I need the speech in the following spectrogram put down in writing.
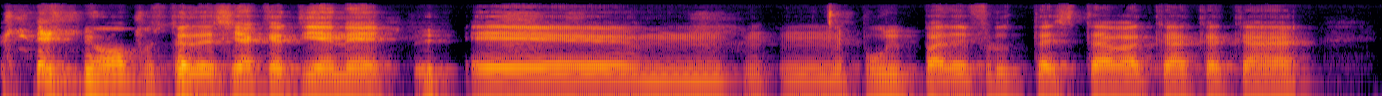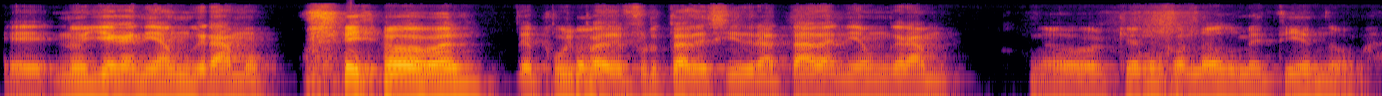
No, pues te decía que tiene eh, mm, mm, pulpa de fruta, estaba acá, acá, acá. Eh, no llega ni a un gramo Sí, no, man. de pulpa de fruta deshidratada, ni a un gramo. No, ¿qué nos andamos metiendo, man?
